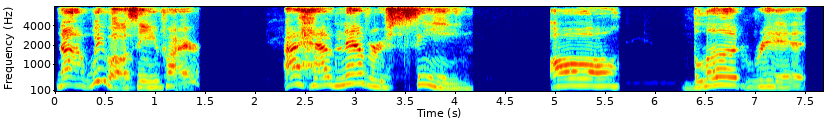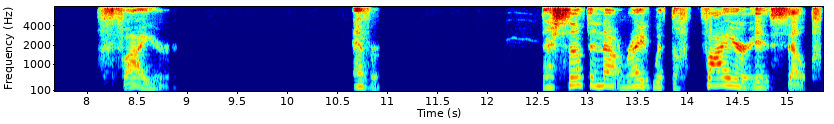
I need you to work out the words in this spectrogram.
Now, we've all seen fire. I have never seen all blood red fire ever. There's something not right with the fire itself.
